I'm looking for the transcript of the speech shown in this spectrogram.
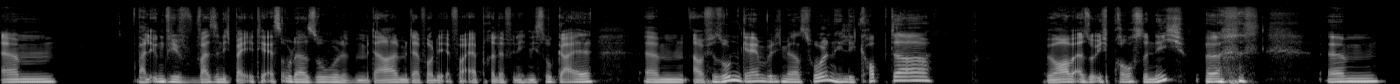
Ähm, weil irgendwie, weiß ich nicht, bei ETS oder so, mit der, mit der VR-Brille finde ich nicht so geil. Ähm, aber für so ein Game würde ich mir das holen. Helikopter, ja, also ich brauche sie nicht. Äh, ähm,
